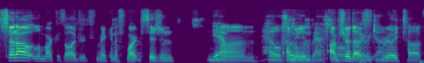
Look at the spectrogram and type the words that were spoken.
shout out Lamarcus Aldridge for making a smart decision. Yeah, Um, health I over mean, basketball. I'm sure every that's really tough.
